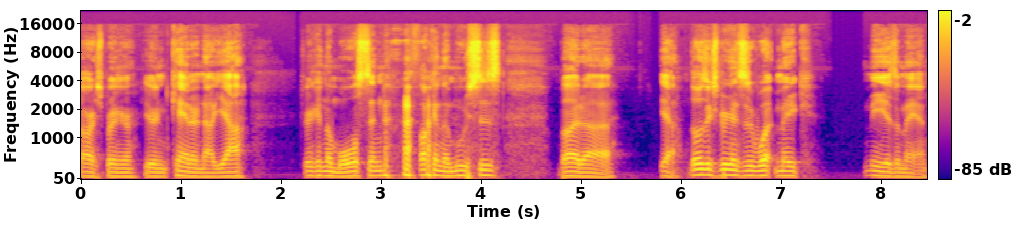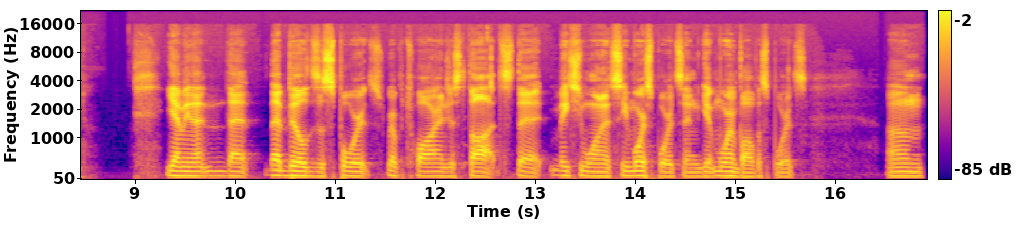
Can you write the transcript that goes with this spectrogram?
sorry, Springer. You're in Canada now, yeah. Drinking the Molson, fucking the Mooses. But, uh, yeah, those experiences are what make me as a man. Yeah, I mean that that that builds a sports repertoire and just thoughts that makes you want to see more sports and get more involved with sports. Um,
